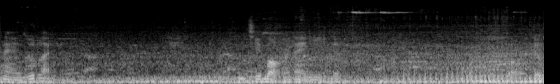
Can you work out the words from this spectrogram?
Cái này rút lại chỉ bỏ cái này đi được. Bỏ được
